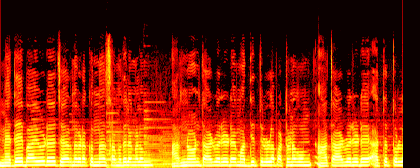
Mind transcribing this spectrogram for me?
മെദേബായോട് ചേർന്ന് കിടക്കുന്ന സമതലങ്ങളും അർണോൺ താഴ്വരയുടെ മധ്യത്തിലുള്ള പട്ടണവും ആ താഴ്വരയുടെ അറ്റത്തുള്ള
